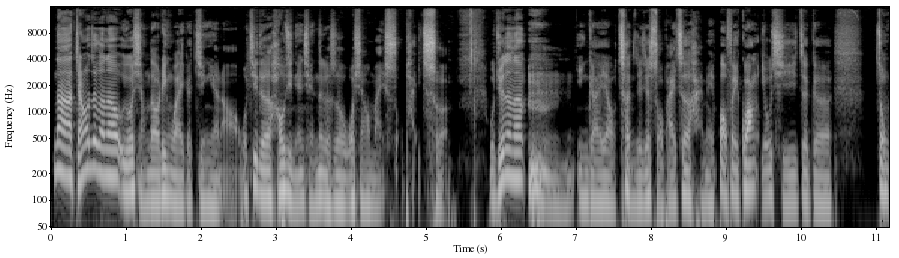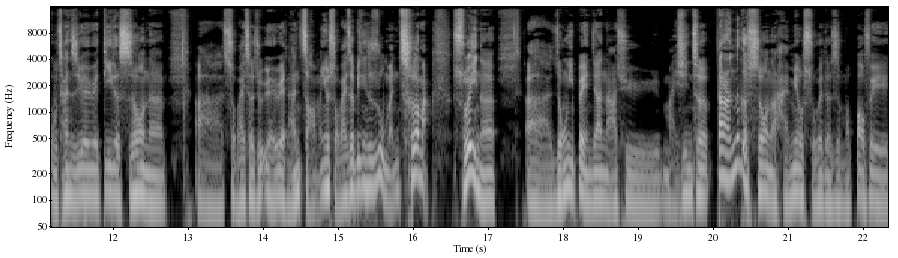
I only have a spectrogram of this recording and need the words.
那讲到这个呢，我有想到另外一个经验了啊！我记得好几年前那个时候，我想要买手排车，我觉得呢，应该要趁这些手排车还没报废光，尤其这个中古残值越来越低的时候呢，啊，手排车就越来越难找嘛，因为手排车毕竟是入门车嘛，所以呢，啊，容易被人家拿去买新车。当然那个时候呢，还没有所谓的什么报废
